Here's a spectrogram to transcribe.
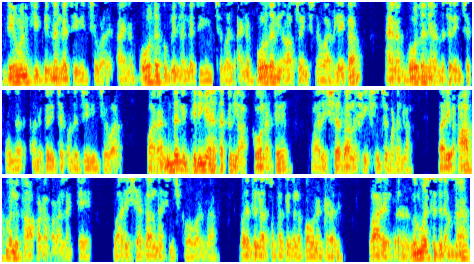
దేవునికి భిన్నంగా జీవించేవారు ఆయన బోధకు భిన్నంగా జీవించేవారు ఆయన బోధని ఆశ్రయించిన వారు లేక ఆయన బోధని అనుసరించకుండా అనుకరించకుండా జీవించేవారు. వారందరినీ తిరిగి ఆయన తట్టుకు లాక్కోవాలంటే వారి శరీరాలు శిక్షించబడాల వారి ఆత్మలు కాపాడబడాలంటే వారి శరీరాలు నశించుకోవాల వరంతి రాష్ట్ర పత్రికల పౌలంటాడు అది. వారి విమోచ దినంన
